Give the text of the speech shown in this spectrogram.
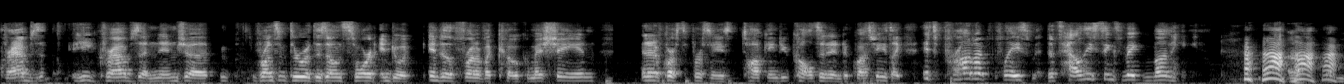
grabs he grabs a ninja runs him through with his own sword into a into the front of a coke machine and of course the person he's talking to calls it into question he's like it's product placement that's how these things make money uh,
